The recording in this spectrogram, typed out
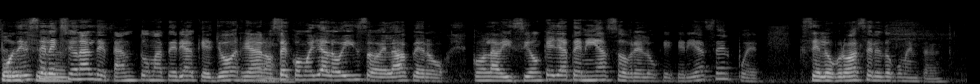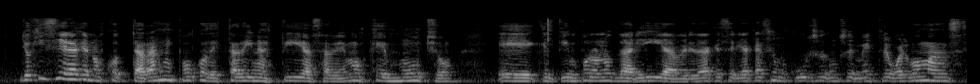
poder seleccionar de tanto material que yo en realidad no sé cómo ella lo hizo, ¿verdad? Pero con la visión que ella tenía sobre lo que quería hacer, pues se logró hacer el documental. Yo quisiera que nos contaras un poco de esta dinastía. Sabemos que es mucho, eh, que el tiempo no nos daría, ¿verdad? Que sería casi un curso de un semestre o algo más.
